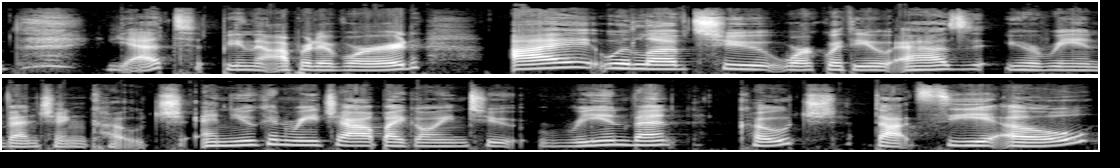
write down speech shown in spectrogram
yet being the operative word, I would love to work with you as your reinvention coach. And you can reach out by going to reinventcoach.co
